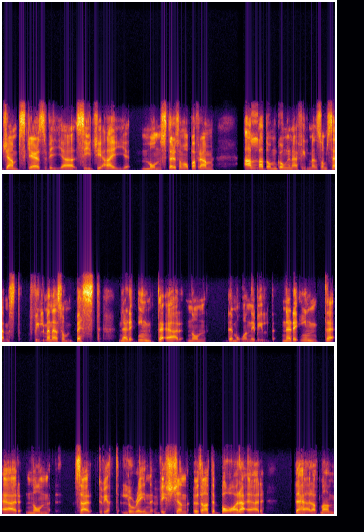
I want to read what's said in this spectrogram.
jump scares via CGI-monster som hoppar fram, alla de gångerna är filmen som sämst. Filmen är som bäst när det inte är någon demon i bild, när det inte är någon så här, du vet, Lorraine vision, utan att det bara är det här att man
